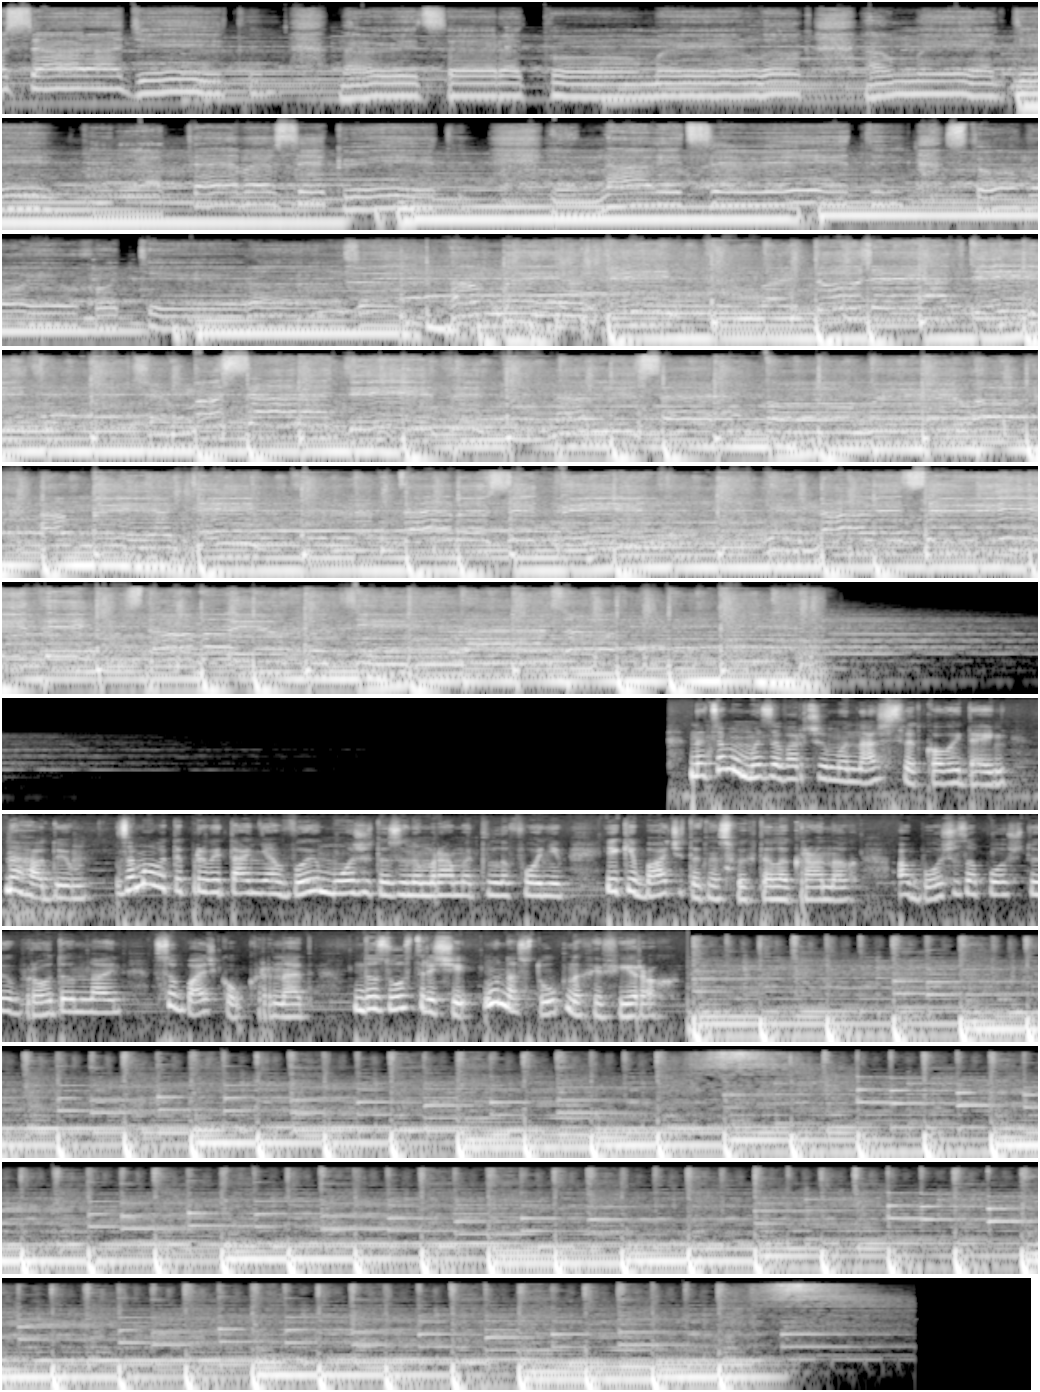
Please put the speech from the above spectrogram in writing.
вчимося радіти, навіть серед помилок, а ми, як діти, для тебе всі квіти, і навіть світи На цьому ми завершуємо наш святковий день. Нагадую, замовити привітання ви можете за номерами телефонів, які бачите на своїх телекранах, або ж за поштою Бродонлайн, собачка Укрнет. До зустрічі у наступних ефірах.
